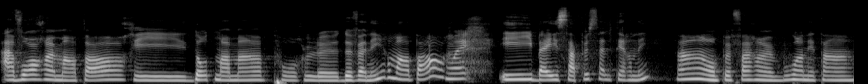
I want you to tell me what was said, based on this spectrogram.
avoir un mentor et d'autres moments pour le devenir mentor. Ouais. Et ben ça peut s'alterner. Hein, on peut faire un bout en étant,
